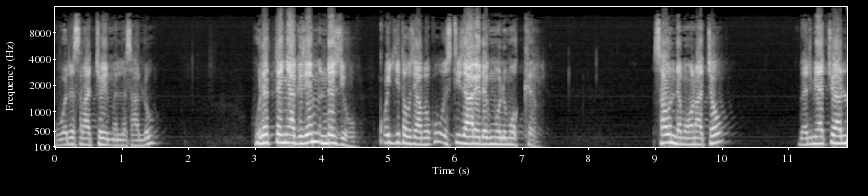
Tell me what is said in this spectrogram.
ወደ ስራቸው ይመለሳሉ። ሁለተኛ ጊዜም እንደዚሁ ቆይተው ሲያበቁ እስቲ ዛሬ ደግሞ ልሞክር። ሰው እንደመሆናቸው በእድሜያቸው ያሉ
